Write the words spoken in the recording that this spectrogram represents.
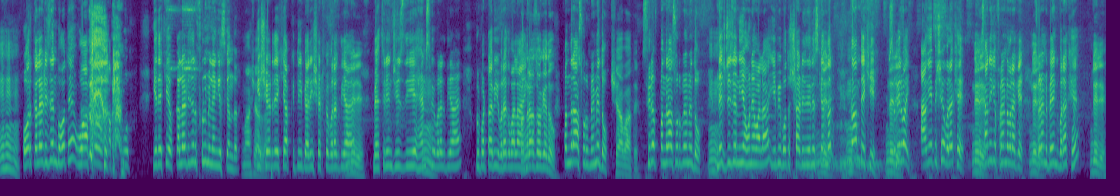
हम्म, हम्म, हम्म। और कलर डिज़ाइन बहुत है वो आपको आपको ये देखिए कलर डिज़ाइन फुल मिलेंगे इसके अंदर। ये शेड देखिए आप कितनी प्यारी शेड पे वर्क दिया है। बेहतरीन चीज़ दी है हैंड्स पे वर्क दिया है। दुपट्टा भी वर्क वाला है। पंद्रह सौ के दो। पंद्रह सौ रुपए में दो। क्या बात है। सिर्फ़ पंद्रह सौ रुपए में दो। हम्म। नेक्स्ट डिज़ाइन ये होने वाला है ये भी बहुत अच्छा डिज़ाइन है इसके अंदर। काम देखिए समीर भाई आगे पीछे वर्क है। ऐसा नहीं कि फ्रंट वर्क है। फ्रंट बैंक वर्क है। जी जी।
